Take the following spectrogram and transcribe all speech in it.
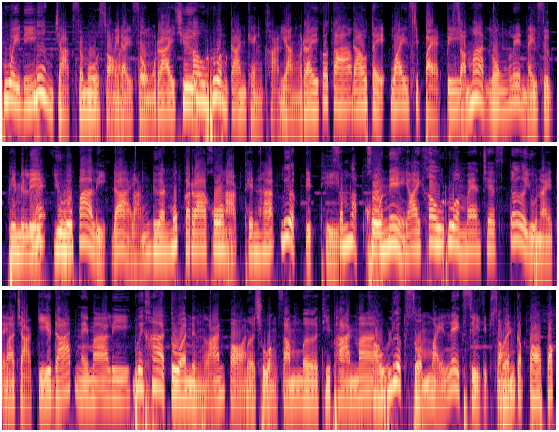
ถ้วยนี้เนื่องจากสโมสรไม่ได้ส่งรายชื่อ เข้าร่วมการแข่งขันอย่างไรก็ตามดาวเตะวัย 18 ปี สามารถลงเล่นในศึกพรีเมียร์ลีกและยูโรปาลีกได้หลังเดือนมกราคมหากเทนฮากเลือกติดทีมสำหรับโคเน่ย้ายเข้าร่วมแมนเชสเตอร์ยูไนเต็ดมาจากกีดัสในมาลีด้วยค่าตัว 1 ล้านปอนด์เมื่อช่วงซัมเมอร์ที่ผ่านมา เขาเลือกสวมหมายเลข 42 เหมือนกับปอป็อก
